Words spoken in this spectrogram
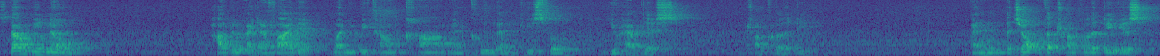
So now we know how to identify it. When you become calm and cool and peaceful, you have this tranquility. And the job of the tranquility is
